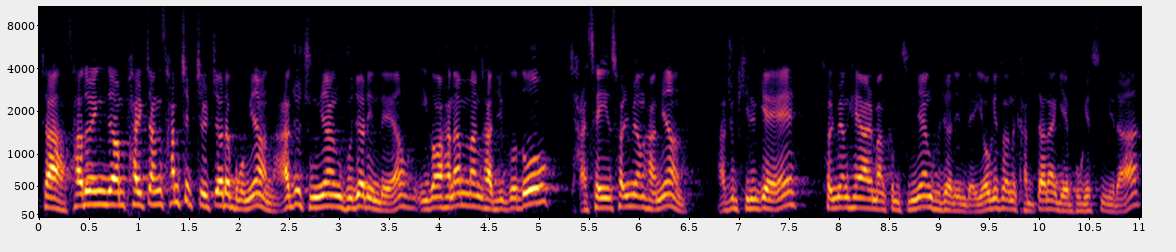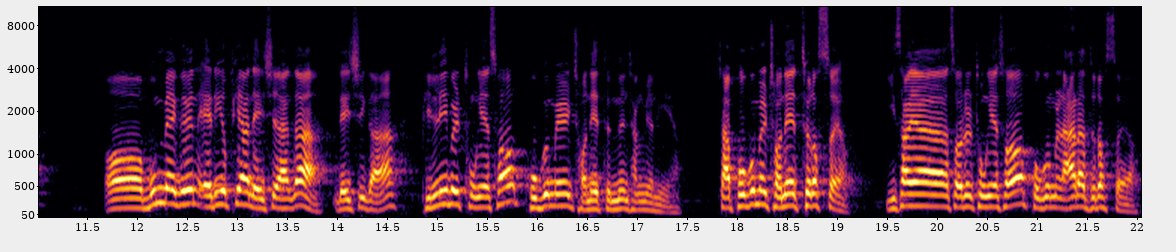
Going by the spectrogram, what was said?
자, 사도행전 8장 37절에 보면 아주 중요한 구절인데요. 이거 하나만 가지고도 자세히 설명하면 아주 길게 설명해야 할 만큼 중요한 구절인데 여기서는 간단하게 보겠습니다. 어, 문맥은 에리오피아 네시아가 네시가 빌립을 통해서 복음을 전해 듣는 장면이에요. 자, 복음을 전해 들었어요. 이사야서를 통해서 복음을 알아들었어요.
